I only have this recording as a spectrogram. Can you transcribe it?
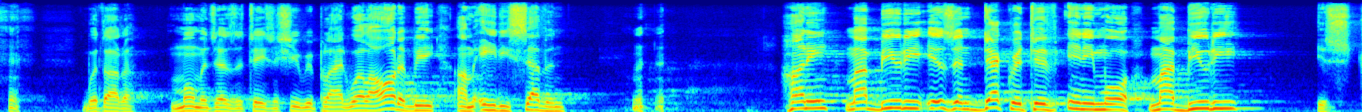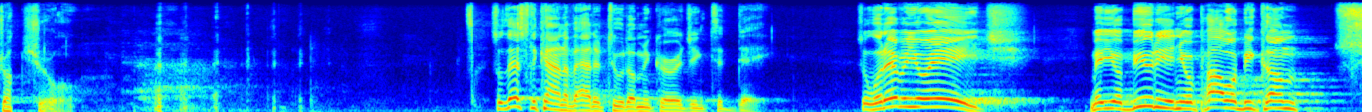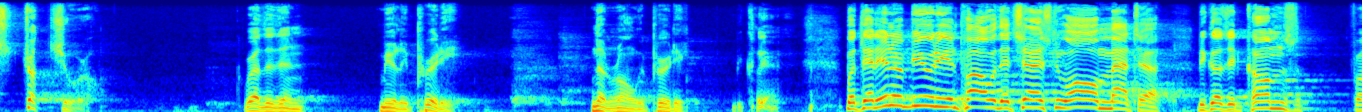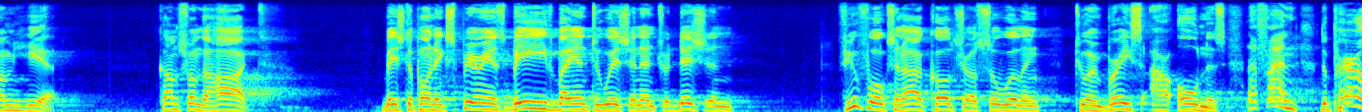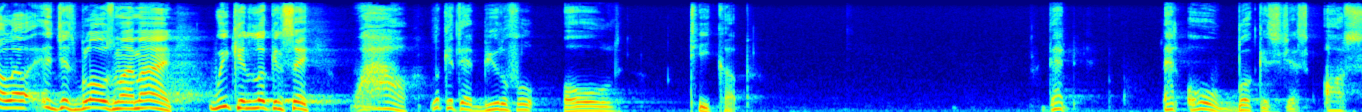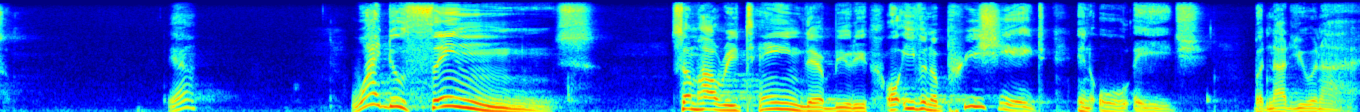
Without a moment's hesitation, she replied, Well, I ought to be. I'm 87. Honey, my beauty isn't decorative anymore. My beauty is structural. so that's the kind of attitude I'm encouraging today. So, whatever your age, may your beauty and your power become structural rather than merely pretty. Nothing wrong with pretty, be clear. But that inner beauty and power that shines through all matter because it comes from here, comes from the heart, based upon experience, bathed by intuition and tradition. Few folks in our culture are so willing to embrace our oldness. And I find the parallel, it just blows my mind. We can look and say, wow, look at that beautiful old teacup. That, that old book is just awesome. Yeah? Why do things somehow retain their beauty or even appreciate in old age, but not you and I?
